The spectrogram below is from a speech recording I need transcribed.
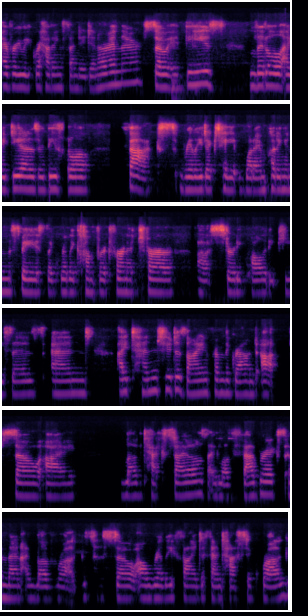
every week we're having Sunday dinner in there? So mm. these little ideas or these little facts really dictate what I'm putting in the space, like really comfort furniture, uh, sturdy quality pieces. And I tend to design from the ground up. So I love textiles, I love fabrics, and then I love rugs. So I'll really find a fantastic rug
